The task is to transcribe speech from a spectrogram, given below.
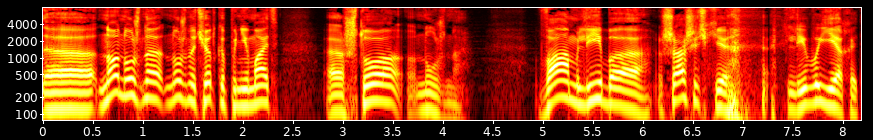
Э, но нужно, нужно четко понимать, э, что нужно. Вам либо шашечки, либо ехать.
